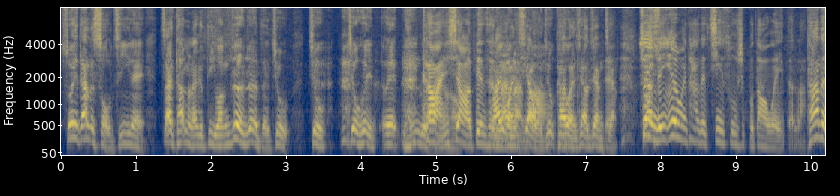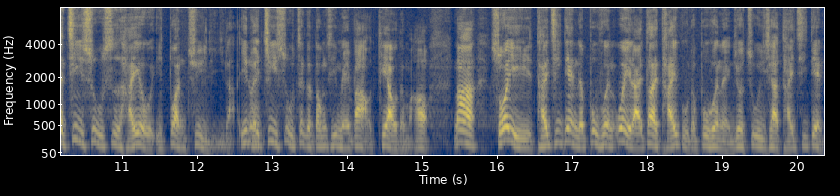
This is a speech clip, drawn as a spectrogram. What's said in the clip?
所以他的手机呢，在他们那个地方热热的，就就就会诶很开玩笑变成开玩笑，我就开玩笑这样讲。所以你认为他的技术是不到位的啦？他的技术是还有一段距离啦，因为技术这个东西没办法跳的嘛，哦，那所以台积电的部分，未来在台股的部分呢，你就注意一下台积电。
